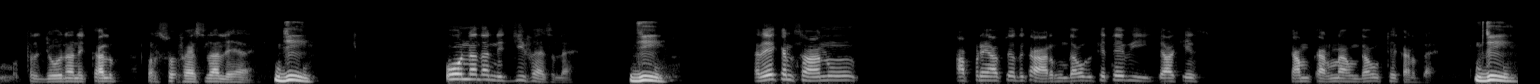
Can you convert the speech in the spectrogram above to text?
ਮਤਲਬ ਜੋ ਇਹਨਾਂ ਨੇ ਕੱਲ ਪਰਸੋਂ ਫੈਸਲਾ ਲਿਆ ਹੈ। ਜੀ। ਉਹ ਉਹਨਾਂ ਦਾ ਨਿੱਜੀ ਫੈਸਲਾ ਹੈ। ਜੀ। ਹਰੇਕ ਇਨਸਾਨ ਨੂੰ ਆਪਣੇ ਆਪ 'ਚ ਅਧਿਕਾਰ ਹੁੰਦਾ ਉਹ ਕਿਤੇ ਵੀ ਜਾ ਕੇ ਕੰਮ ਕਰਨਾ ਹੁੰਦਾ ਉੱਥੇ ਕਰਦਾ ਹੈ। ਜੀ।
